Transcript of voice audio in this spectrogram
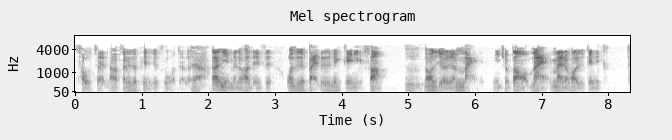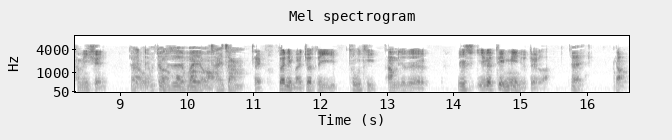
抽成，然后反正这片就是我的了。对啊那你们的话，等于是我只是摆在这边给你放，嗯，然后有人买，你就帮我卖，卖的话我就给你 commission。对啊，我对们就是会有拆账。对，所以你们就是以主体，他们就是一个一个店面就对了，对，啊，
